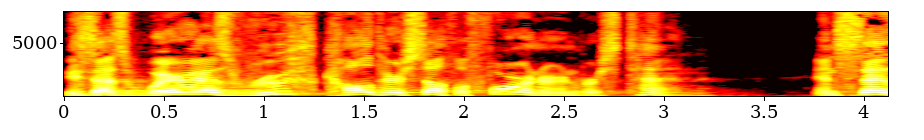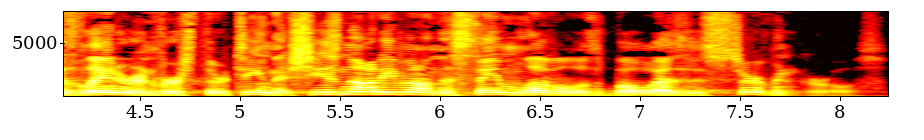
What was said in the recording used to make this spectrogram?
He says, Whereas Ruth called herself a foreigner in verse 10, and says later in verse 13 that she's not even on the same level as Boaz's servant girls,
